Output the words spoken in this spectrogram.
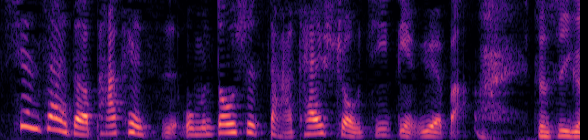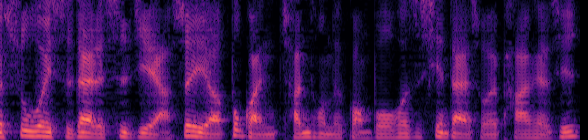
现在的 Podcast，我们都是打开手机点阅吧。哎，这是一个数位时代的世界啊，所以啊，不管传统的广播或是现代的所谓 Podcast，其实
